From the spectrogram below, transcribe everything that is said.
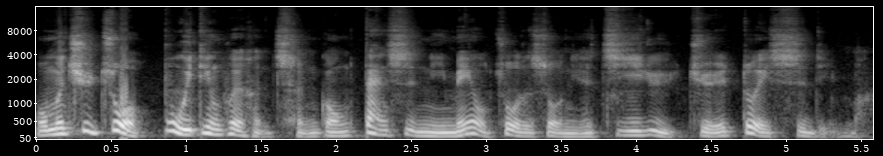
我们去做不一定会很成功，但是你没有做的时候，你的几率绝对是零嘛。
